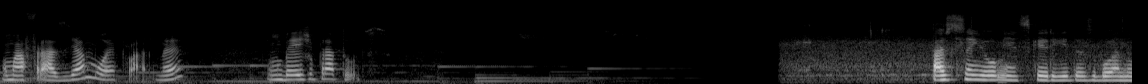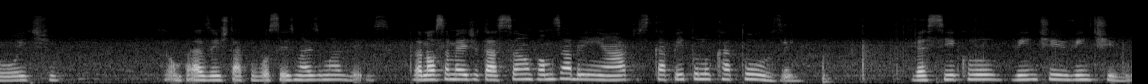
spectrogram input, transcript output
Uma frase de amor, é claro, né? Um beijo para todos. Paz do Senhor, minhas queridas, boa noite. É um prazer estar com vocês mais uma vez. Para nossa meditação, vamos abrir em Atos capítulo 14, versículo 20 e 21.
